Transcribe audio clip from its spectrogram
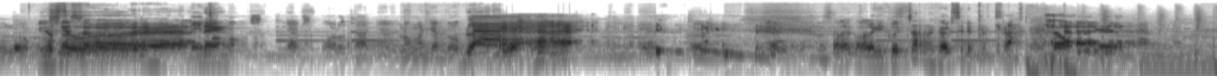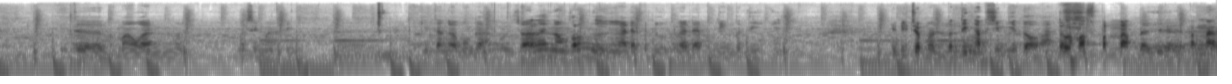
dulu. Nyusul. Nyusul. ada yang ngomong jam 10 tanya nongol jam 12. Soalnya kalau lagi kuncar nggak bisa diperkirakan. Itu kemauan masing-masing. Kita nggak mau ganggu. Soalnya nongkrong nggak ada peduli, nggak ada penting-pentingnya. sih. Jadi cuman Penting ngabisin duit doang. ngelepas penat dah jadi. penat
